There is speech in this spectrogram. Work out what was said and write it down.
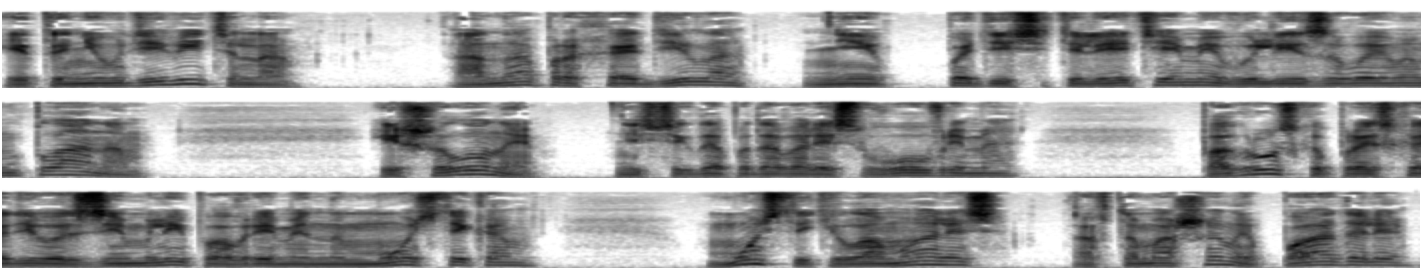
Это неудивительно. Она проходила не по десятилетиями вылизываемым планам. Эшелоны не всегда подавались вовремя, погрузка происходила с земли по временным мостикам, мостики ломались, автомашины падали,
